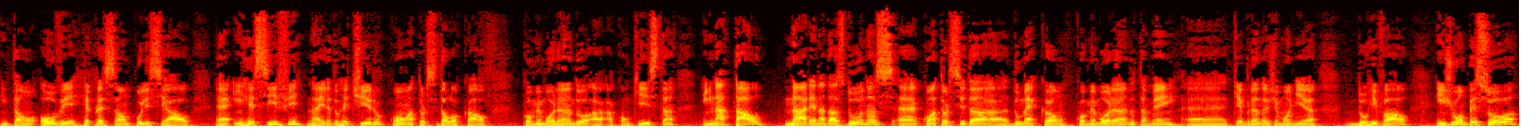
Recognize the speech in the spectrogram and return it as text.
Então, houve repressão policial é, em Recife, na Ilha do Retiro, com a torcida local comemorando a, a conquista. Em Natal, na Arena das Dunas, é, com a torcida do Mecão comemorando também, é, quebrando a hegemonia do rival. Em João Pessoa,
